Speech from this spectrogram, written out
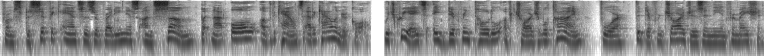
from specific answers of readiness on some, but not all of the counts at a calendar call, which creates a different total of chargeable time for the different charges in the information.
